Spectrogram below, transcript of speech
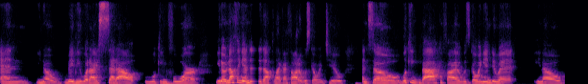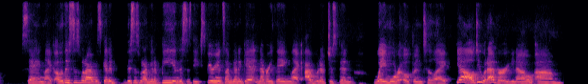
and you know maybe what I set out looking for you know nothing ended up like I thought it was going to and so looking back if I was going into it you know saying like oh this is what i was gonna this is what i'm gonna be and this is the experience i'm gonna get and everything. Like i would have just been way more open to like yeah i'll do whatever you know? Um,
